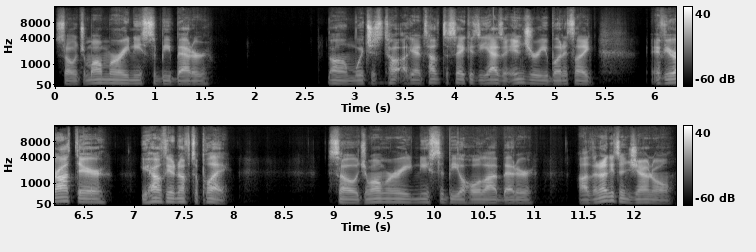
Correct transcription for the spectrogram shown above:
So Jamal Murray needs to be better. Um, which is tough again, tough to say because he has an injury, but it's like if you're out there, you're healthy enough to play. So Jamal Murray needs to be a whole lot better. Uh, the Nuggets in general,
